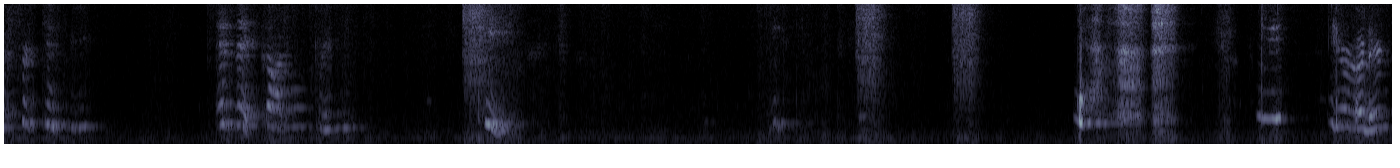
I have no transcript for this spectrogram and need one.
to forgive me, and that God will bring peace. Your Honor,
